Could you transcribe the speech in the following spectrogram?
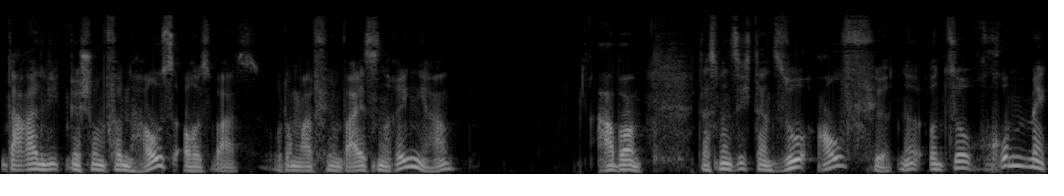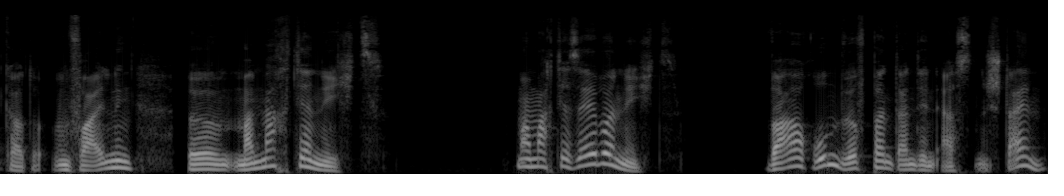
daran liegt mir schon von Haus aus was. Oder mal für einen weißen Ring, ja. Aber dass man sich dann so aufführt ne, und so rummeckert und vor allen Dingen, äh, man macht ja nichts. Man macht ja selber nichts. Warum wirft man dann den ersten Stein,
